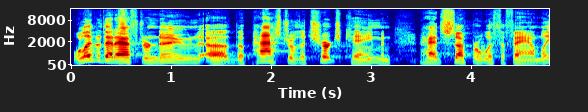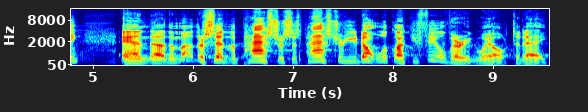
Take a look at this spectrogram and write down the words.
Well, later that afternoon, uh, the pastor of the church came and had supper with the family. And uh, the mother said to the pastor, says, Pastor, you don't look like you feel very well today.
